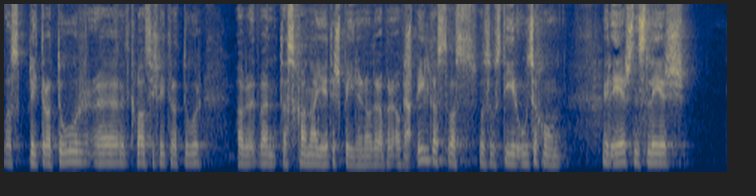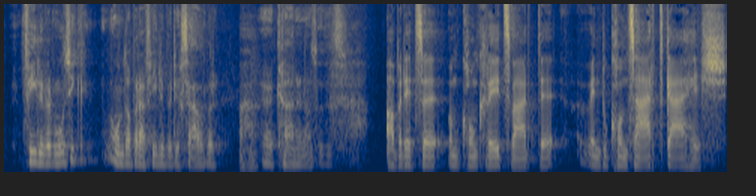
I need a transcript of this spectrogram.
was die Literatur, äh, die klassische Literatur, aber das kann auch jeder spielen, oder? Aber, aber Ja. spiel das, was, was aus dir rauskommt. Weil erstens lernst du viel über Musik und aber auch viel über dich selber äh, kennen. Also das, Aber jetzt, äh, um konkret zu werden, wenn du Konzert gegeben hast,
